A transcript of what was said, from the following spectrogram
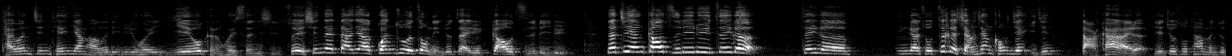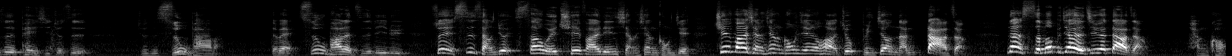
台湾今天央行的利率会也有可能会升息。所以现在大家关注的重点就在于高值利率。那既然高值利率这个这个应该说这个想象空间已经打开来了，也就是说他们就是配息就是就是十五趴嘛。对不对？十五趴的值利率，所以市场就稍微缺乏一点想象空间。缺乏想象空间的话，就比较难大涨。那什么比较有机会大涨？航空，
